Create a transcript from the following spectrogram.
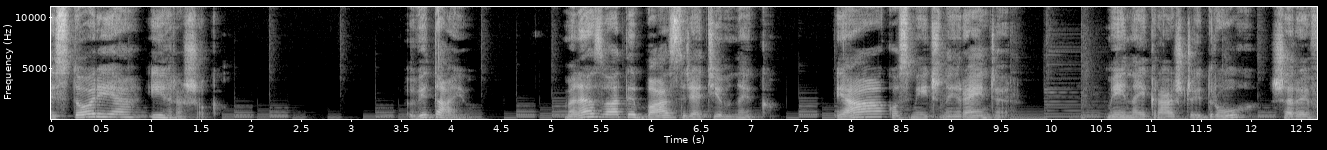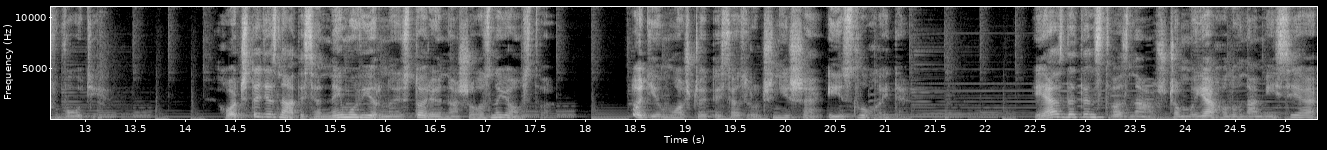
Історія іграшок. Вітаю! Мене звати Баз Рятівник. Я космічний рейнджер. Мій найкращий друг шериф Вуді. Хочете дізнатися неймовірну історію нашого знайомства? Тоді вмощуйтеся зручніше і слухайте. Я з дитинства знав, що моя головна місія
